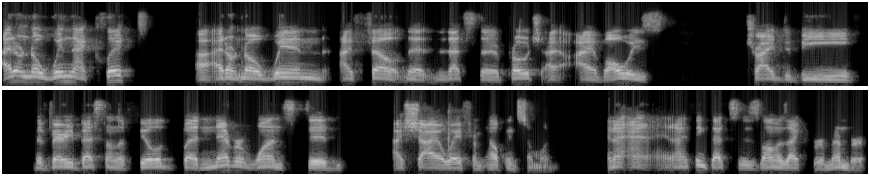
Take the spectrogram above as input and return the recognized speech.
I don't know when that clicked. Uh, I don't know when I felt that that's the approach. I, I've always tried to be the very best on the field, but never once did I shy away from helping someone. And I and I think that's as long as I can remember.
